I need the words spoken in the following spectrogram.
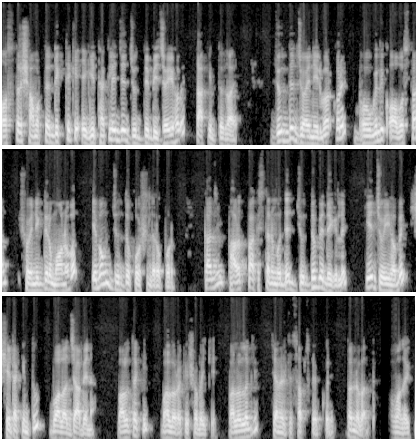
অস্ত্রের সামর্থ্যের দিক থেকে এগিয়ে থাকলে যে যুদ্ধে বিজয়ী হবে তা কিন্তু নয়। যুদ্ধের জয় নির্ভর করে ভৌগোলিক অবস্থান, সৈনিকদের মনোবল এবং যুদ্ধ কৌশলের ওপর। কাজে ভারত পাকিস্তানের মধ্যে যুদ্ধ বেঁধে গেলে কে জয়ী হবে সেটা কিন্তু বলা যাবে না। ভালো থাকি, ভালো রাখি সবাইকে। ভালো লাগলে চ্যানেলটি সাবস্ক্রাইব করি। ধন্যবাদ। আলাইকুম।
